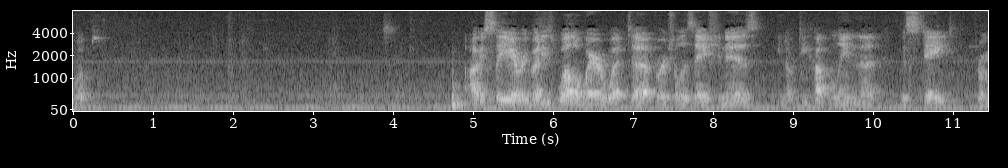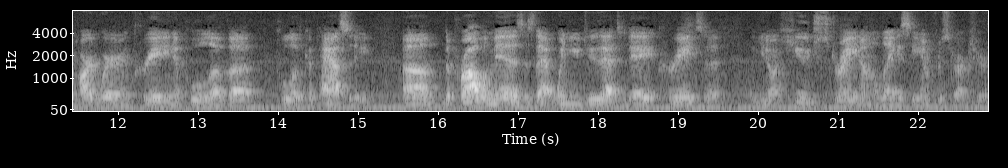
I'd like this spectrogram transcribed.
whoops. Obviously, everybody's well aware what uh, virtualization is. You know, decoupling the, the state from hardware and creating a pool of uh, pool of capacity. Um, the problem is, is that when you do that today, it creates a you know a huge strain on the legacy infrastructure.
